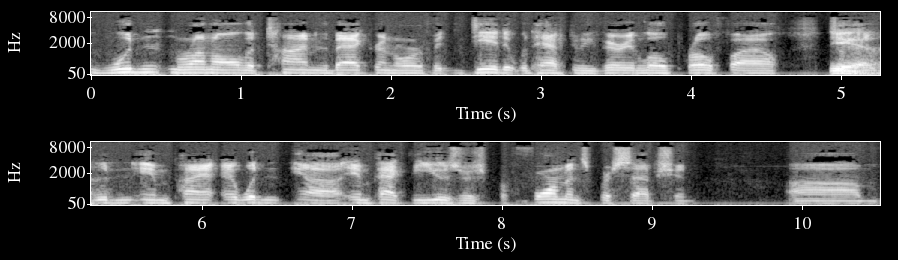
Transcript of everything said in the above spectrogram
wouldn't run all the time in the background, or if it did, it would have to be very low profile, so Yeah. that it wouldn't impact it wouldn't uh, impact the user's performance perception. Um,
